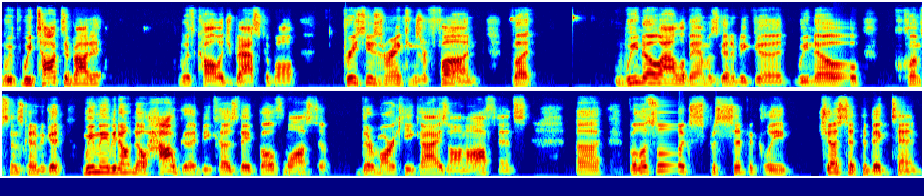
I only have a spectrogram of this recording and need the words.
we we talked about it with college basketball preseason rankings are fun, but we know Alabama's going to be good. We know Clemson's going to be good. We maybe don't know how good because they both mm-hmm. lost a, their marquee guys on offense. Uh, but let's look specifically just at the Big Ten.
